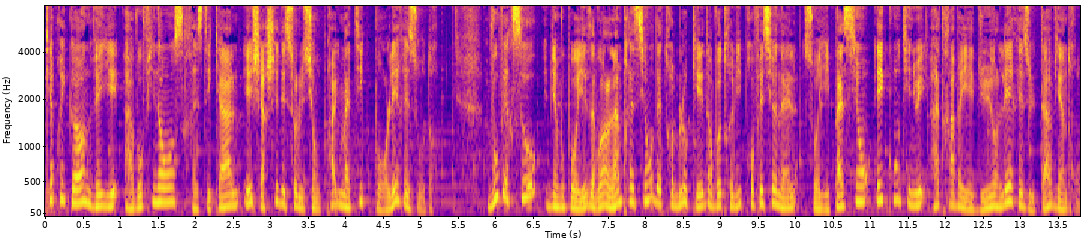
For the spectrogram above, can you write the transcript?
Capricorne, veillez à vos finances, restez calme et cherchez des solutions pragmatiques pour les résoudre. Vous Verseau, eh bien vous pourriez avoir l'impression d'être bloqué dans votre vie professionnelle. Soyez patient et continuez à travailler dur, les résultats viendront.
